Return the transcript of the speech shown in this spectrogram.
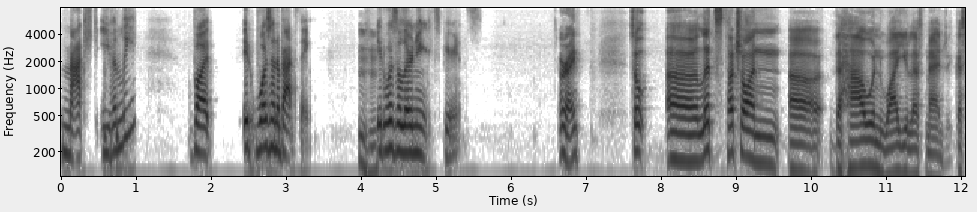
matched evenly, but it wasn't a bad thing. Mm-hmm. It was a learning experience. All right. So uh, let's touch on uh, the how and why you left Magic. Because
